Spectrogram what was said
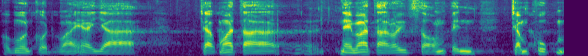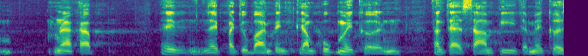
ประมวลกฎหมายอาญาจากมาตราในมาตรา 112 เป็นจำคุกนะครับ ในปัจจุบันเป็นจำคุกไม่เกินตั้งแต่ 3 ปีแต่ไม่เกิน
